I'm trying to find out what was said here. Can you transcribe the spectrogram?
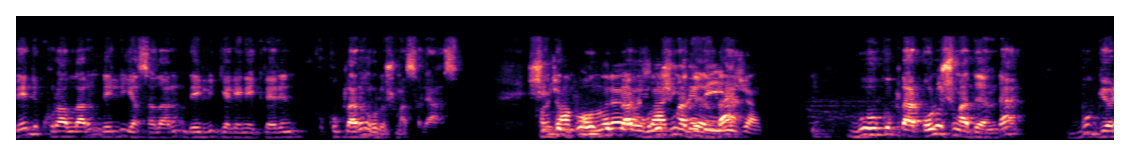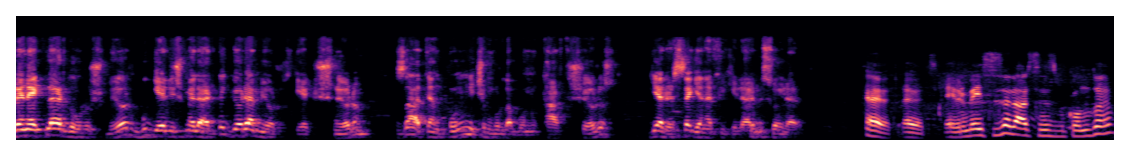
Belli kuralların, belli yasaların, belli geleneklerin, hukukların oluşması lazım. Şimdi Hocam bu onlara oluşmadığında, bu hukuklar oluşmadığında bu görenekler de oluşmuyor, bu gelişmeler de göremiyoruz diye düşünüyorum. Zaten onun için burada bunu tartışıyoruz. Gelirse gene fikirlerimi söylerim. Evet, evet. Evrim Bey siz ne dersiniz bu konuda?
